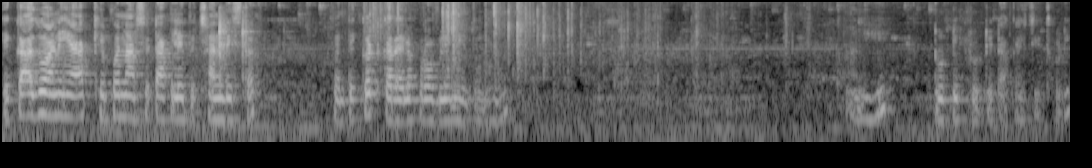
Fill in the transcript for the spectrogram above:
हे काजू आणि हे अख्खे पण असे टाकले तर छान दिसतात पण ते कट करायला प्रॉब्लेम येतो म्हणून. आणि ही टुटी फ्रुटी टाकायची थोडी.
